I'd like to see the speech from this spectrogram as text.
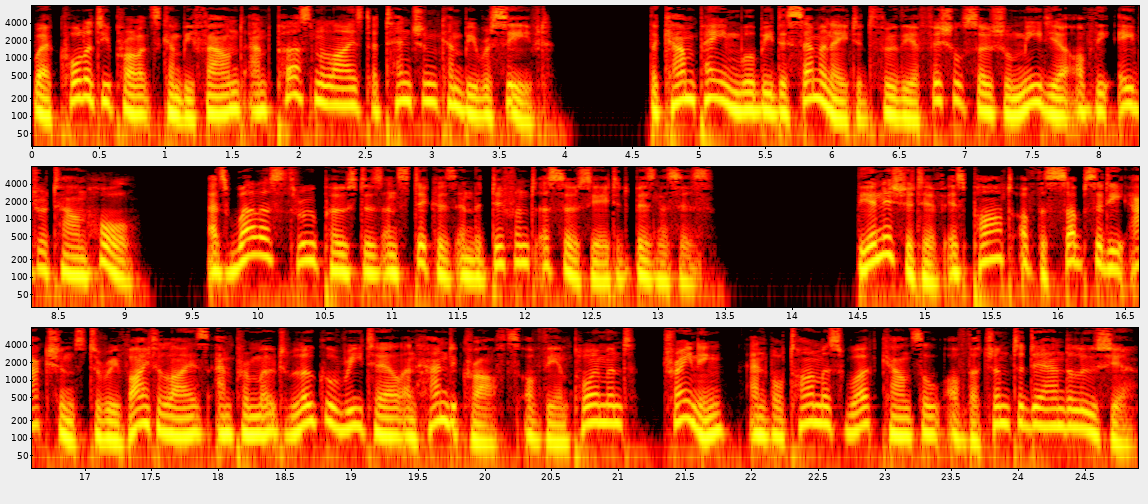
where quality products can be found and personalized attention can be received. The campaign will be disseminated through the official social media of the Adra Town Hall, as well as through posters and stickers in the different associated businesses. The initiative is part of the subsidy actions to revitalize and promote local retail and handicrafts of the Employment, Training and Autonomous Work Council of the Junta de Andalusia,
